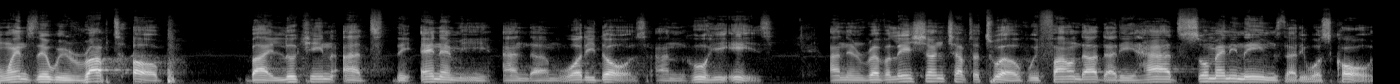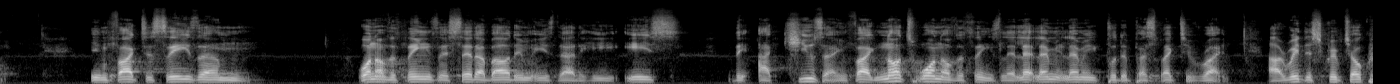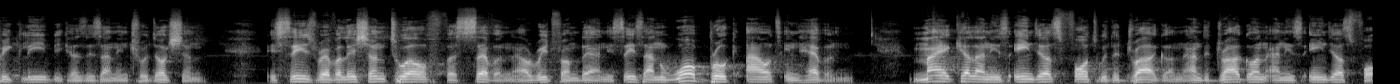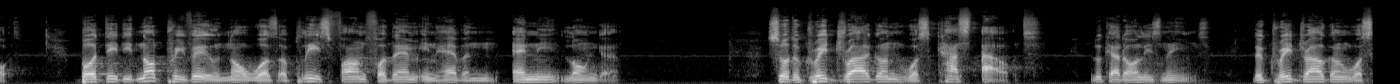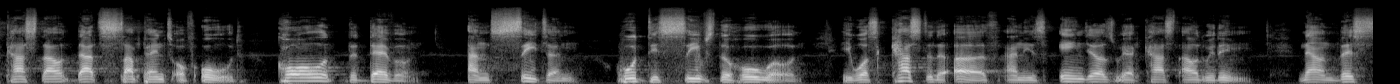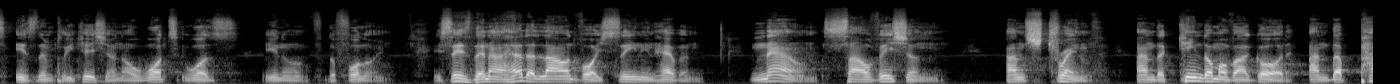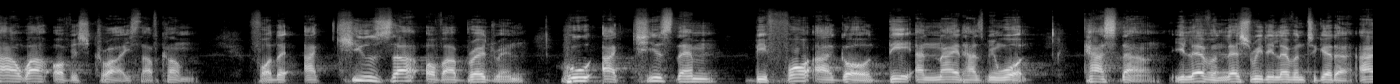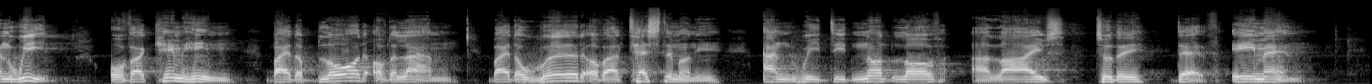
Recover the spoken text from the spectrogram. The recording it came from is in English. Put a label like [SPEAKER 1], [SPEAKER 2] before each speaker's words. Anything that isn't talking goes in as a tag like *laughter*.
[SPEAKER 1] On Wednesday, we wrapped up by looking at the enemy and um, what he does and who he is. And in Revelation chapter 12, we found out that he had so many names that he was called. In fact, it says um, one of the things they said about him is that he is the accuser. In fact, not one of the things. Let, let, let, me, let me put the perspective right. I'll read the scripture quickly because it's an introduction. It says, Revelation 12, verse 7. I'll read from there. And it says, And war broke out in heaven. Michael and his angels fought with the dragon, and the dragon and his angels fought. But they did not prevail, nor was a place found for them in heaven any longer. So the great dragon was cast out. Look at all his names. The great dragon was cast out, that serpent of old, called the devil and Satan, who deceives the whole world. He was cast to the earth, and his angels were cast out with him. Now, this is the implication of what was, you know, the following. It says, Then I heard a loud voice saying in heaven, Now salvation and strength and the kingdom of our God and the power of his Christ have come. For the accuser of our brethren who accused them before our God day and night has been what? Cast down. 11. Let's read 11 together. And we overcame him by the blood of the Lamb, by the word of our testimony, and we did not love our lives to the death. Amen.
